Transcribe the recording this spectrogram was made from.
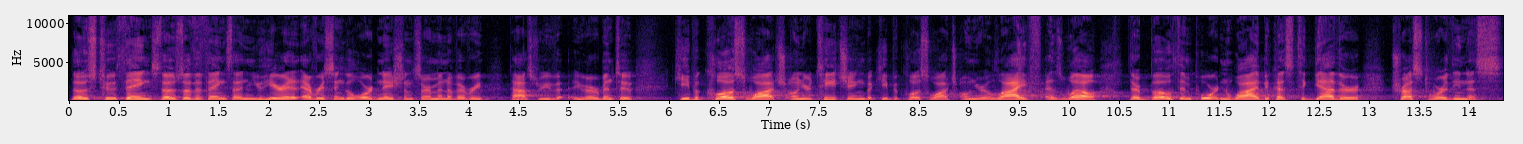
Those two things, those are the things, and you hear it at every single ordination sermon of every pastor you've, you've ever been to. Keep a close watch on your teaching, but keep a close watch on your life as well. They're both important. Why? Because together, trustworthiness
